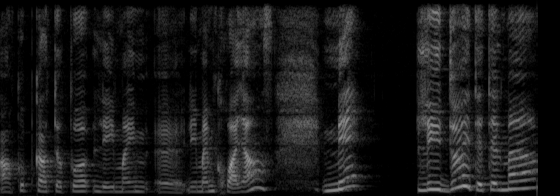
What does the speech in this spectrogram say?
en couple quand t'as pas les mêmes, euh, les mêmes croyances. Mais les deux étaient tellement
